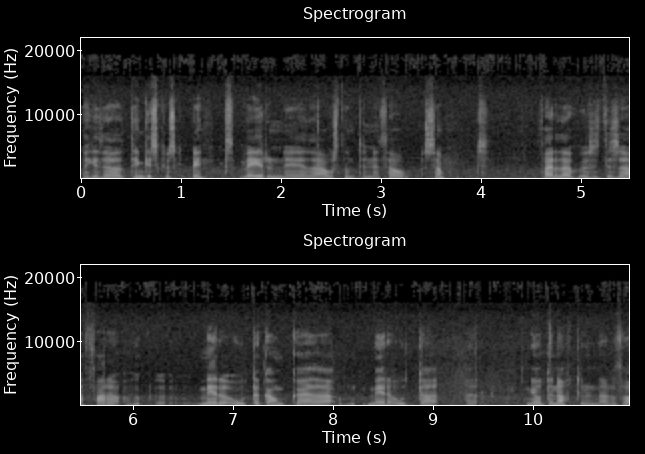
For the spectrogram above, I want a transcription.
ekki það að tengist kannski beint veirunni eða ástandinu þá samt færða okkur kannski til þess að fara meira út að ganga eða meira út að, að njóta náttúrunar og þá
